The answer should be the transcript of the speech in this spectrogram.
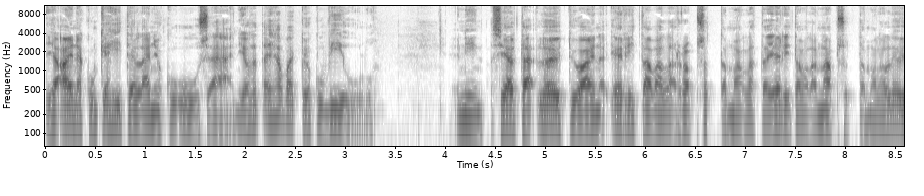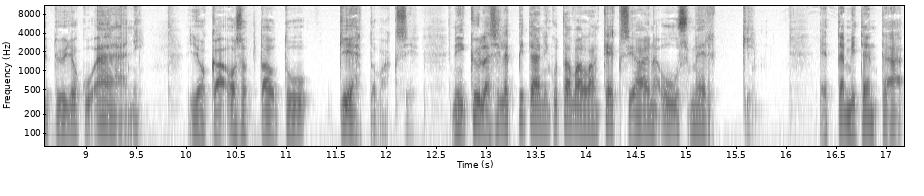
Ja aina kun kehitellään joku uusi ääni, otetaan ihan vaikka joku viulu, niin sieltä löytyy aina eri tavalla ropsottamalla tai eri tavalla napsuttamalla löytyy joku ääni, joka osoittautuu kiehtovaksi. Niin kyllä sille pitää niin kuin tavallaan keksiä aina uusi merkki, että miten tämä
